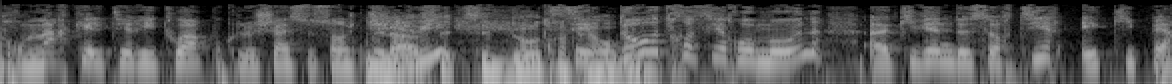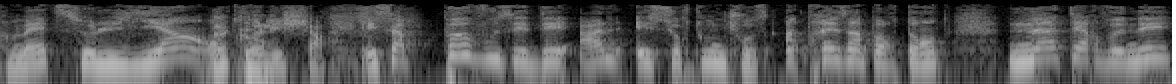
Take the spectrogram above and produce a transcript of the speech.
pour marquer le territoire, pour que le chat se sente Mais chez là, lui. c'est- c'est d'autres C'est phéromones. d'autres phéromones euh, qui viennent de sortir et qui permettent ce lien entre les chats. Et ça peut vous aider, Anne. Et surtout une chose très importante n'intervenez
